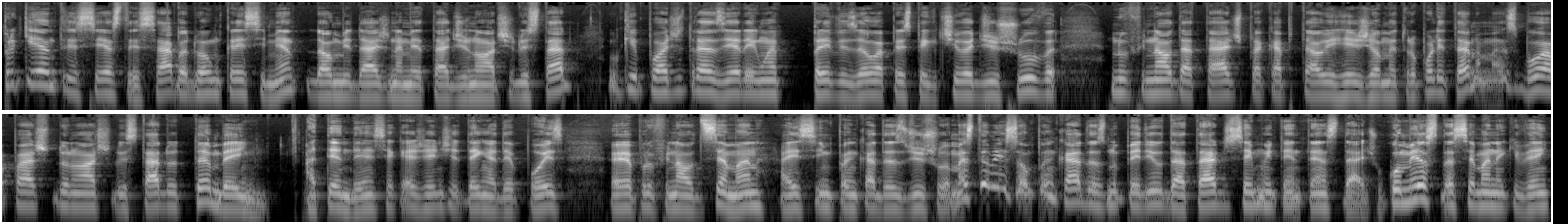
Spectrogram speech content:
porque entre sexta e sábado há um crescimento da umidade na metade norte do estado, o que pode trazer aí uma previsão, a perspectiva de chuva no final da tarde para a capital e região metropolitana, mas boa parte do norte do estado também. A tendência é que a gente tenha depois, é, para o final de semana, aí sim pancadas de chuva. Mas também são pancadas no período da tarde sem muita intensidade. O começo da semana que vem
